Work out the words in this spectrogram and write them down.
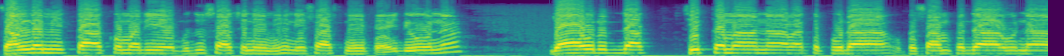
සංගමිත්තා කුමරිය බුදු ශාසනයේ මෙහි නිසාස්නේ පැවිදි වුණ දවරුද්දක් චිත්තමානාවත පුරා උපසම්පදා වුණා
